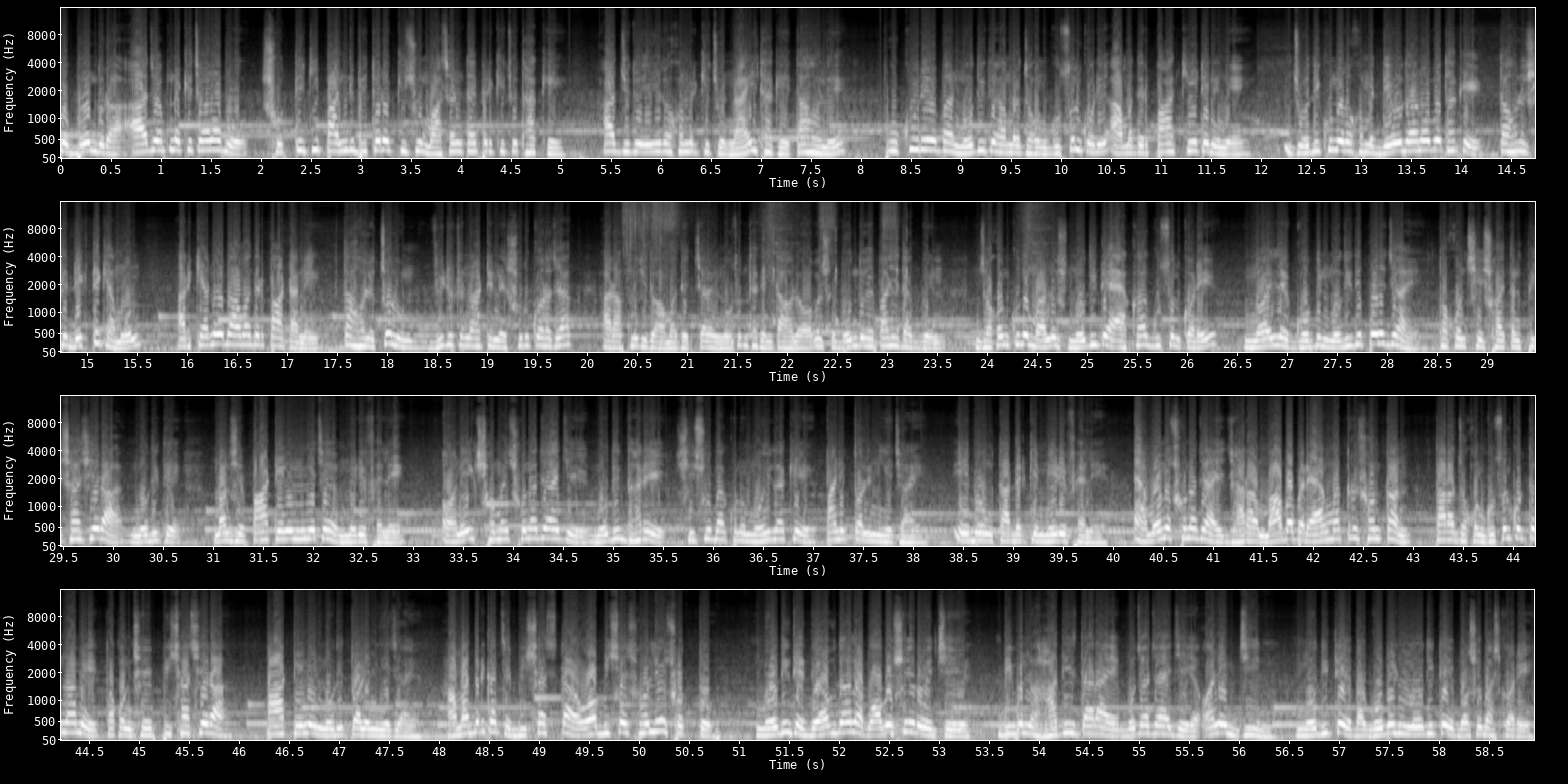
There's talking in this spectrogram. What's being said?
প্রিয় বন্ধুরা আজ আপনাকে জানাব, সত্যি কি পানির ভিতরে কিছু মাছান টাইপের কিছু থাকে? আর যদি এই রকমের কিছু নাই থাকে, তাহলে পুকুরে বা নদীতে আমরা যখন গোসল করি, আমাদের পা কে টেনে নেয়? যদি কোনো রকমের দেও দানবও থাকে, তাহলে সে দেখতে কেমন? আর কেন বা আমাদের পা টানে তাহলে চলুন, ভিডিওটা না টেনে শুরু করা যাক। আর আপনি যদি আমাদের চ্যানেল নতুন থাকেন, তাহলে অবশ্যই বন্ধু হয়ে পাশে থাকবেন। যখন কোনো মানুষ নদীতে একা গোসল করে, নইলে গভীর নদীতে পড়ে যায়, তখন সেই শয়তান পিসাসেরা নদীতে মানুষের পা টেনে নিয়ে যায়, মেরে ফেলে। অনেক সময় শোনা যায় যে, নদীর ধারে শিশু বা কোনো মহিলাকে পানির তলে নিয়ে যায় এবং তাদেরকে মেরে ফেলে। এমনও শোনা যায়, যারা মা বাবার একমাত্র সন্তান, তারা যখন গোসল করতে নামে, তখন সে পিসাসেরা পা টেনে নদীর তলে নিয়ে যায়। আমাদের কাছে বিশ্বাসটা অবিশ্বাস হলেও সত্য। নদীতে দেবদানব অবশ্যই রয়েছে। বিভিন্ন হাদিস দ্বারায় বোঝা যায় যে অনেক জিন নদীতে বা গভীর নদীতে বসবাস করে।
